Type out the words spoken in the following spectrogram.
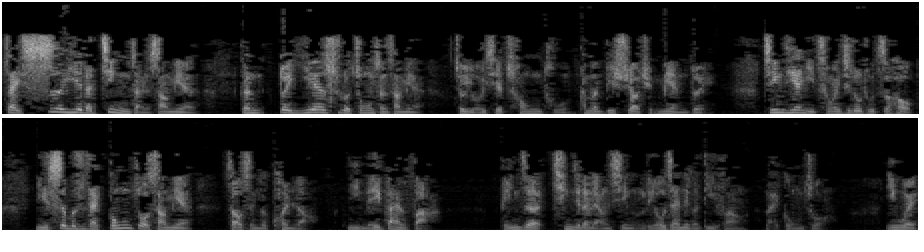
在事业的进展上面，跟对耶稣的忠诚上面，就有一些冲突，他们必须要去面对。今天你成为基督徒之后，你是不是在工作上面造成一个困扰？你没办法凭着清洁的良心留在那个地方来工作，因为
